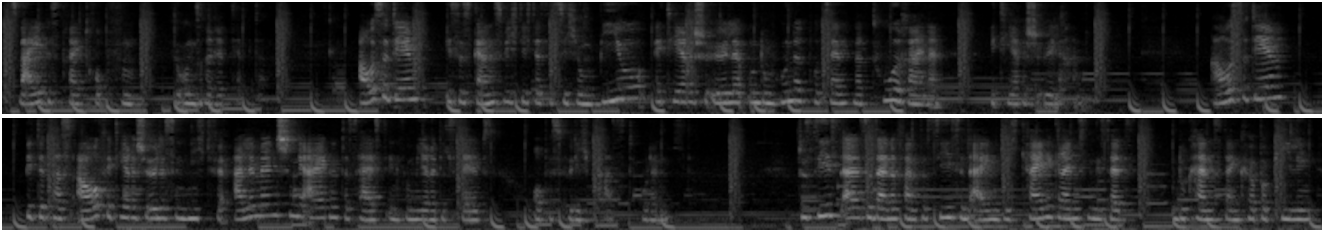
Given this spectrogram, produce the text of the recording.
zwei bis drei Tropfen für unsere Rezepte. Außerdem ist es ganz wichtig, dass es sich um bio-ätherische Öle und um 100% naturreine ätherische Öle handelt. Außerdem Bitte pass auf, ätherische Öle sind nicht für alle Menschen geeignet, das heißt informiere dich selbst, ob es für dich passt oder nicht. Du siehst also, deiner Fantasie sind eigentlich keine Grenzen gesetzt und du kannst dein Körperpeeling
